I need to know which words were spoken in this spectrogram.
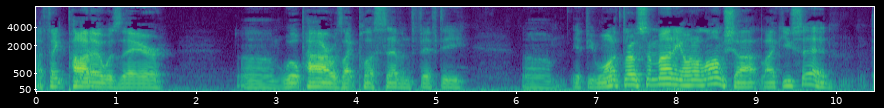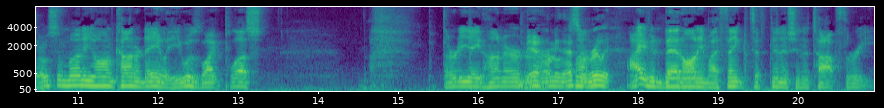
I think Pato was there. Um, Will Power was like plus seven fifty. Um, if you want to throw some money on a long shot, like you said, throw some money on Connor Daly. He was like plus thirty eight hundred. Yeah, I mean that's a really I even bet on him. I think to finish in the top three.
